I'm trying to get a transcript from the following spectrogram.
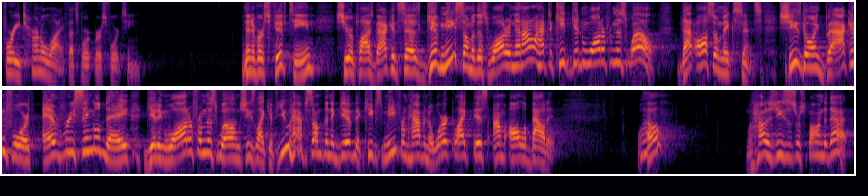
for eternal life. That's verse 14. Then in verse 15, she replies back and says, Give me some of this water, and then I don't have to keep getting water from this well. That also makes sense. She's going back and forth every single day getting water from this well, and she's like, If you have something to give that keeps me from having to work like this, I'm all about it. Well, well how does Jesus respond to that?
